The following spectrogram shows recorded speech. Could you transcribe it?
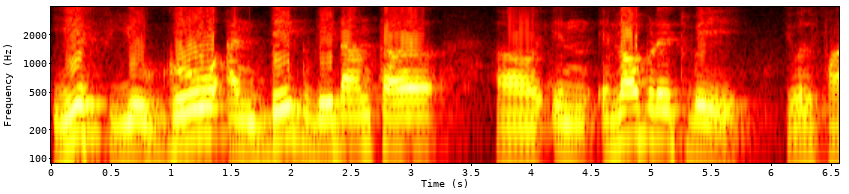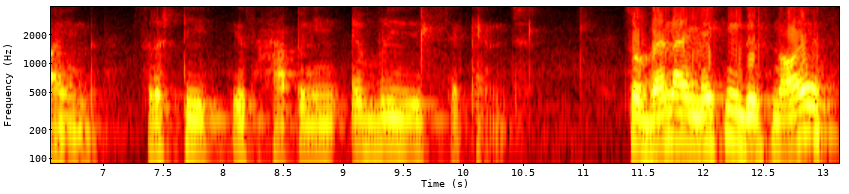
if you go and dig Vedanta uh, in elaborate way, you will find Srishti is happening every second. So when I'm making this noise,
